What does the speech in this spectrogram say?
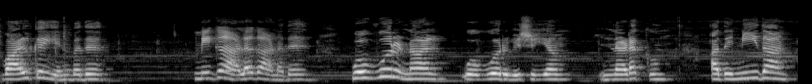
வாழ்க்கை என்பது மிக அழகானது. ஒவ்வொரு நாள் ஒவ்வொரு விஷயம் நடக்கும். அதை நீதான்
